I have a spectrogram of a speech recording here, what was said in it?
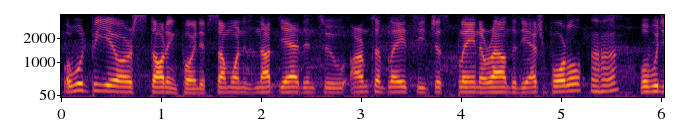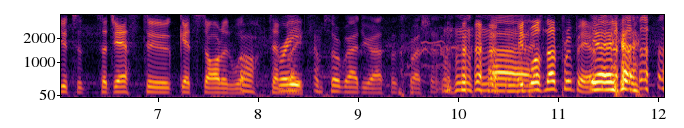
What would be your starting point if someone is not yet into ARM templates, he's just playing around in the Azure portal? Uh-huh. What would you t- suggest to get started with oh, templates? great. I'm so glad you asked this question. Uh, it was not prepared. yeah, yeah.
